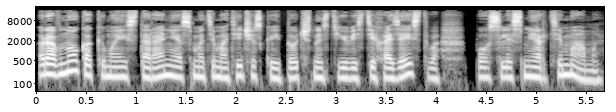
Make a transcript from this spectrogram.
равно как и мои старания с математической точностью вести хозяйство после смерти мамы.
